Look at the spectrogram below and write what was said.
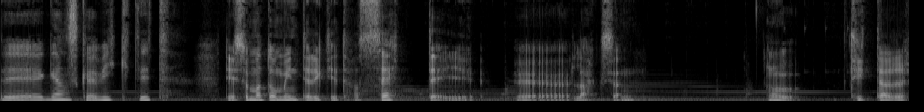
Det är ganska viktigt. Det är som att de inte riktigt har sett dig, äh, laxen. Och tittar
